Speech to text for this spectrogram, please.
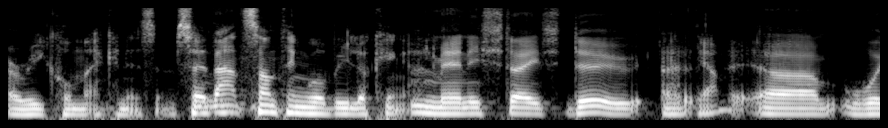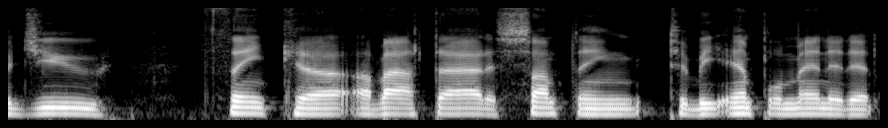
a recall mechanism? So that's something we'll be looking at. Many states do. Uh, um, would you? Think uh, about that as something to be implemented at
